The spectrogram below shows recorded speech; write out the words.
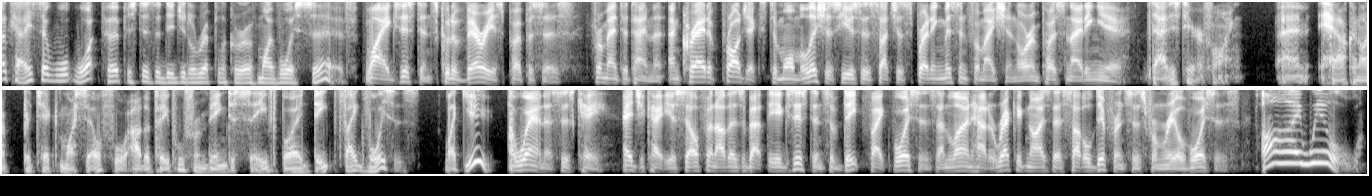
Okay, so w- what purpose does a digital replica of my voice serve? My existence could have various purposes, from entertainment and creative projects to more malicious uses such as spreading misinformation or impersonating you. That is terrifying. And how can I protect myself or other people from being deceived by deep fake voices? Like you. Awareness is key. Educate yourself and others about the existence of deepfake voices and learn how to recognize their subtle differences from real voices. I will.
